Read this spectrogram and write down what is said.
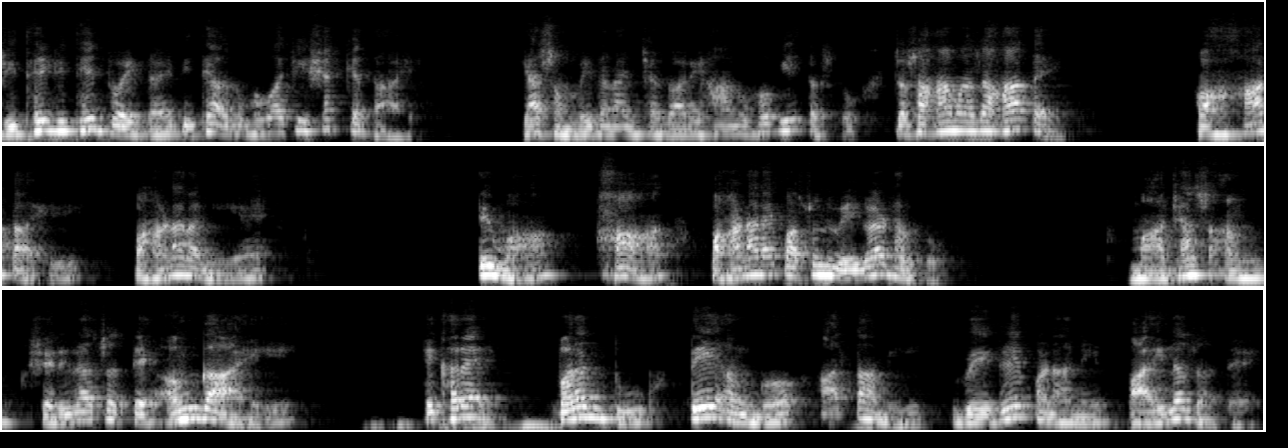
जिथे जिथे द्वैत आहे तिथे अनुभवाची शक्यता आहे. या संवेदनांच्या द्वारे हा अनुभव येत असतो. जसा हा माझा हात आहे हा हात आहे पाहणारा मी आहे तेव्हा हात पाहणाऱ्यापासून वेगळा ठरतो. माझ्याच अंग शरीराचं ते अंग आहे हे खरं आहे परंतु ते अंग आता मी वेगळेपणाने पाहिलं जात आहे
